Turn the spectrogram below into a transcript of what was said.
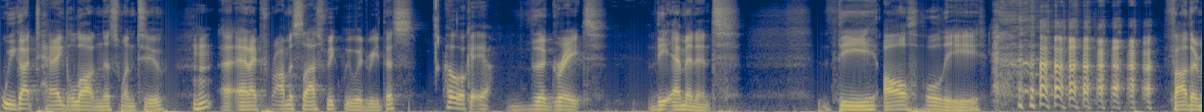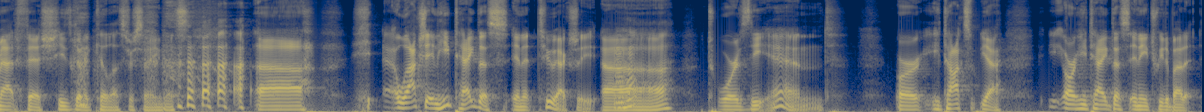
we got tagged a lot in this one too. Mm-hmm. Uh, and I promised last week we would read this. Oh, okay, yeah. The great, the eminent, the all holy Father Matt Fish. He's going to kill us for saying this. Uh, he- well, actually, and he tagged us in it too, actually, uh, towards the end. Or he talks, yeah, or he tagged us in a tweet about it.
